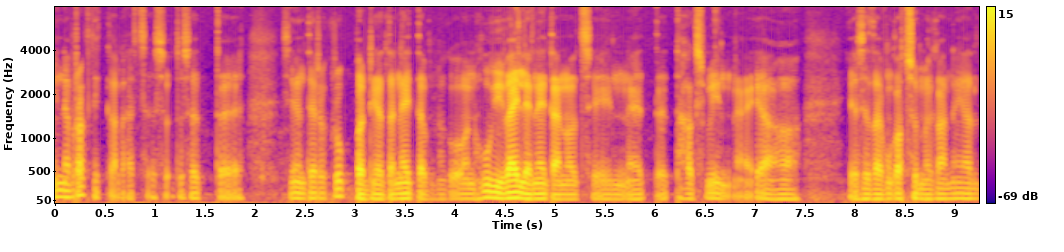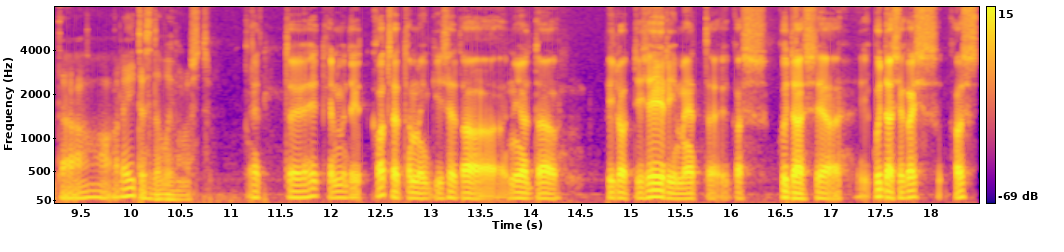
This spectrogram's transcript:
minna praktikale, et selles suhtes, et äh, siin on terve grupp on nii-öelda näitab nagu on huvi välja näidanud siin, et, et tahaks minna ja, ja seda me katsume ka nii-öelda leida seda võimalust. et äh, hetkel me tegelikult katsetamegi seda nii-öelda pilotiseerime, et kas, kuidas ja, kuidas ja kas, kas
